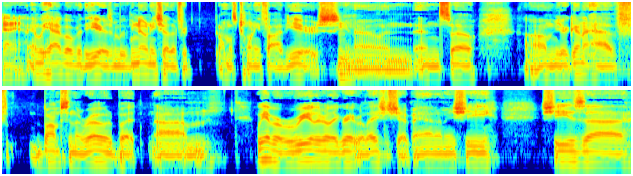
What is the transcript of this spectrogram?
Yeah, yeah. and we have over the years, and we've known each other for almost twenty five years. You Mm-hmm. know, and and so um, you're gonna have bumps in the road, but um, we have a really really great relationship, man. I mean, she she's uh,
